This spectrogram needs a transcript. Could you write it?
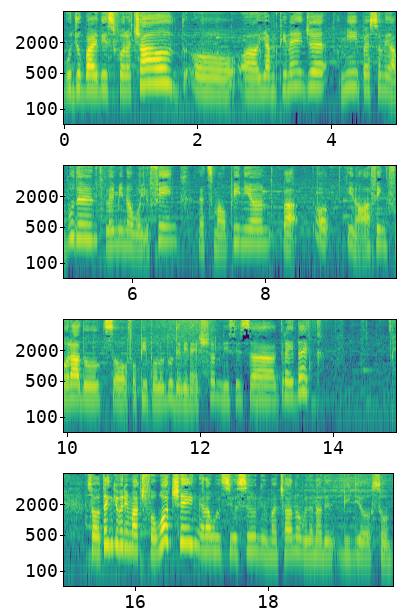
Would you buy this for a child or a young teenager? Me personally i wouldn't. Let me know what you think. That's my opinion. But oh, you know i think for adults or for people who do divination this is a great deck. So thank you very much for watching and i will see you soon in my channel with another video soon.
